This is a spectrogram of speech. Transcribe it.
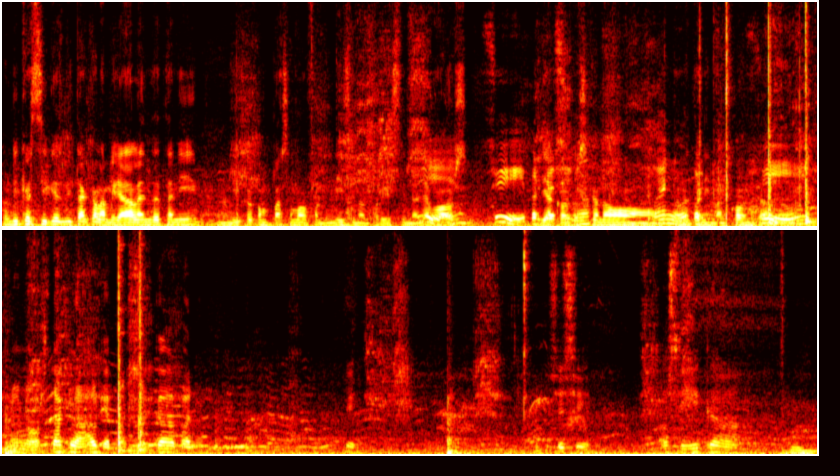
L'únic que sí que és veritat que la mirada l'hem de tenir una mica com passa amb el feminisme, perquè si no llavors sí, perquè hi ha si coses no... que no, Bueno, no tenim en compte. Sí, No? no, no, està clar, el que passa que, bueno... Sí. Sí, sí. O sigui que... Mm.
